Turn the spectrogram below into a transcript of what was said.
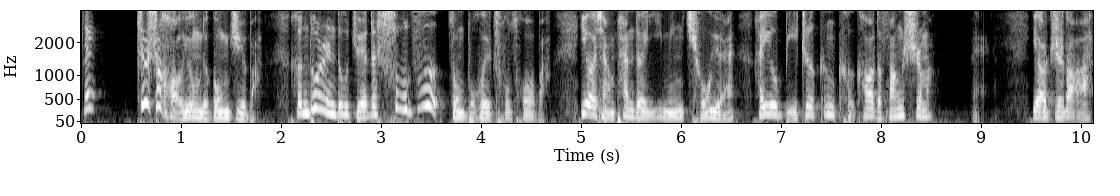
哎，这是好用的工具吧？很多人都觉得数字总不会出错吧？要想判断一名球员，还有比这更可靠的方式吗？哎，要知道啊，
